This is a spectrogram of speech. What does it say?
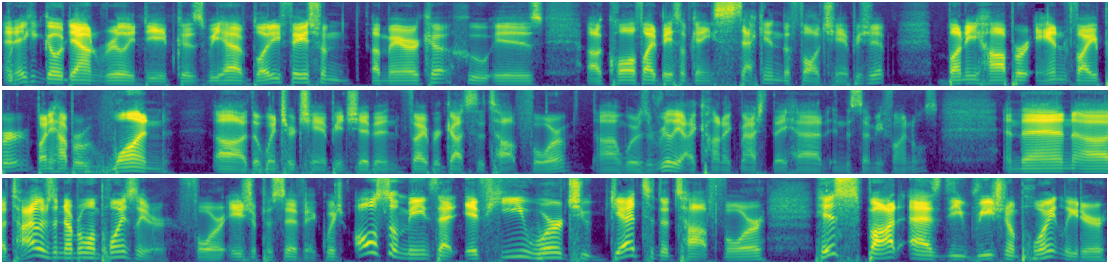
And it could go down really deep because we have Bloody Face from America, who is uh, qualified based off getting second in the fall championship. Bunny Hopper and Viper. Bunny Hopper won uh, the Winter Championship, and Viper got to the top four, uh, where it was a really iconic match that they had in the semifinals. And then uh, Tyler's the number one points leader for Asia Pacific, which also means that if he were to get to the top four, his spot as the regional point leader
